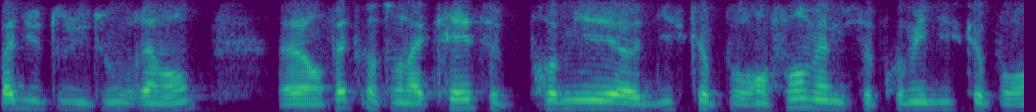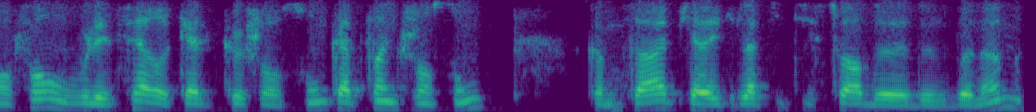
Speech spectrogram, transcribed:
pas du tout, du tout, vraiment. Euh, en fait, quand on a créé ce premier euh, disque pour enfants, même ce premier disque pour enfants, on voulait faire quelques chansons, 4-5 chansons, comme ça, et puis avec la petite histoire de, de ce bonhomme.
